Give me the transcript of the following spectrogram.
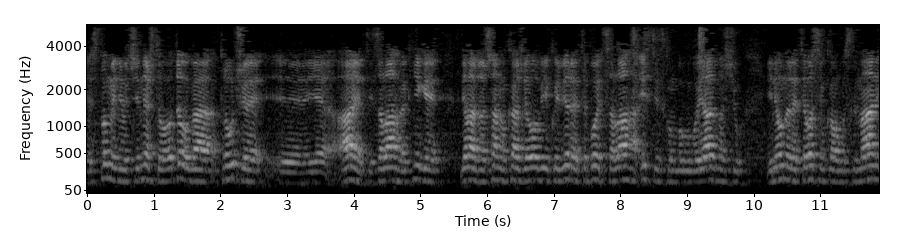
e, spominjući nešto od ovoga proučuje e, je ajet iz Allahove knjige gdje Allah Đelšanu kaže ovi koji vjerujete bojite se Allaha istinskom bogobojaznošću i ne umirete osim kao muslimani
